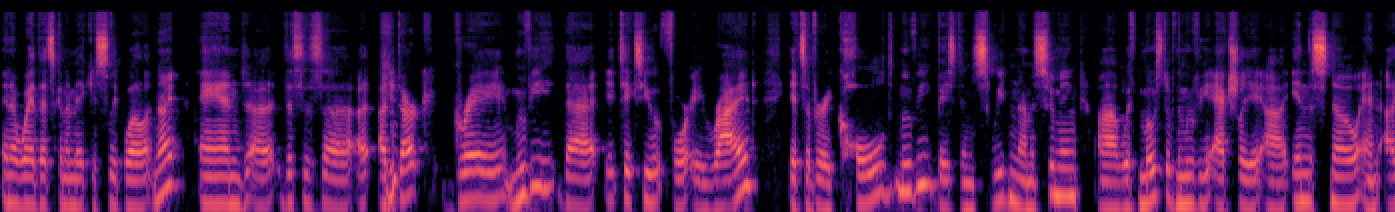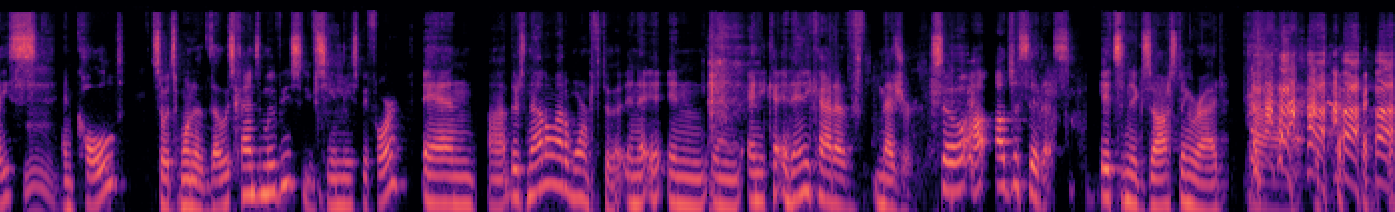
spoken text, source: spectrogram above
in a way that's going to make you sleep well at night. And uh, this is a, a, a dark gray movie that it takes you for a ride. It's a very cold movie based in Sweden, I'm assuming, uh, with most of the movie actually uh, in the snow and ice Mm. and cold. So it's one of those kinds of movies. You've seen these before, and uh, there's not a lot of warmth to it in in in any in any kind of measure. So I'll, I'll just say this: it's an exhausting ride. Uh,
